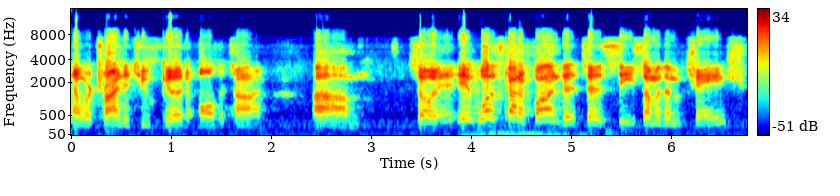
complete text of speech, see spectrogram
and we're trying to do good all the time. Um, so it, it, was kind of fun to, to see some of them change.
